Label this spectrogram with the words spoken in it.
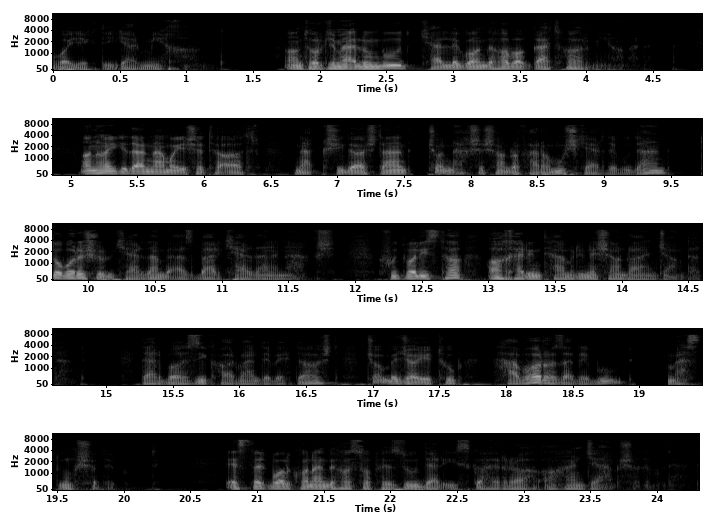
با یکدیگر می‌خواند. آنطور که معلوم بود کله گنده ها با قطار می آمدند. آنهایی که در نمایش تئاتر نقشی داشتند چون نقششان را فراموش کرده بودند دوباره شروع کردن به از بر کردن نقش. فوتبالیست ها آخرین تمرینشان را انجام دادند. در بازی کارمند بهداشت چون به جای توپ هوا را زده بود مصدوم شده بود. استقبال کننده ها صبح زود در ایستگاه راه آهن جمع شده بودند.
